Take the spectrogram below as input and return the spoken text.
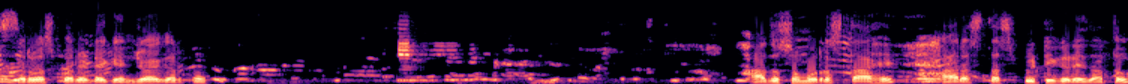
सर्वच पर्यटक एन्जॉय करतात. हा जो समोर रस्ता आहे हा रस्ता स्पिटीकडे जातो.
